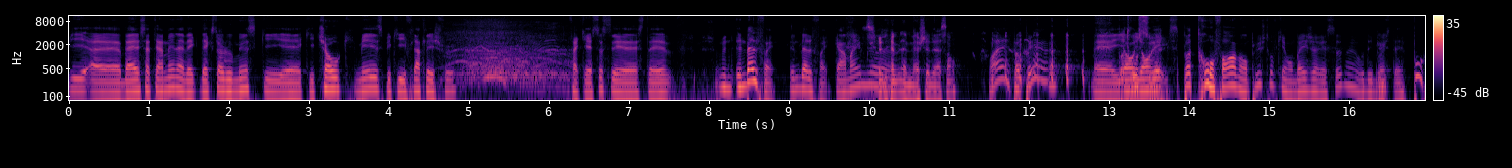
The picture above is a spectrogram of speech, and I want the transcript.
Puis euh, ben, ça termine avec Dexter Loomis qui, euh, qui choke Miz puis qui flatte les cheveux. Fait que ça, c'est- c'était une, une belle fin. Une belle fin. Quand même. Tu là. l'aimes la machine à son? Ouais, pas pire. hein. Mais ils ont, ils c'est pas trop fort non plus. Je trouve qu'ils ont bien géré ça. là. Au début, Oui. c'était pouf.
